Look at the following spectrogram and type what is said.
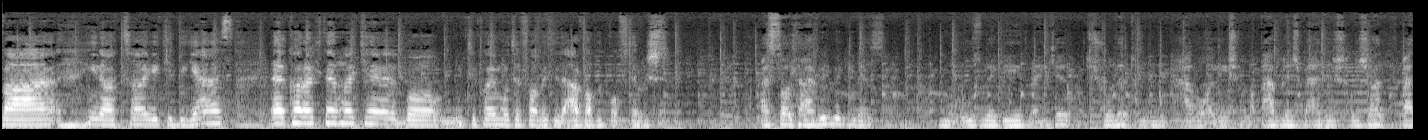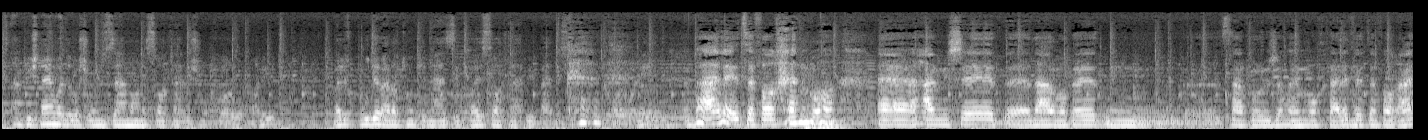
و هیناتا یکی دیگه از کاراکترها که با تیپ های متفاوتی در واقع گفته میشه. از سال تحویل بگید از مروز بگید و اینکه شده تو اون حوالیش حالا قبلش بعدش حالا شاید قطعا پیش نیومده باشه اون زمان سال تحویلشون کار بکنید. ولی بوده براتون که نزدیک های سال تحویل بعد از کار کنید. بله اتفاقا ما همیشه در واقع سرپروژه های مختلف اتفاقا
